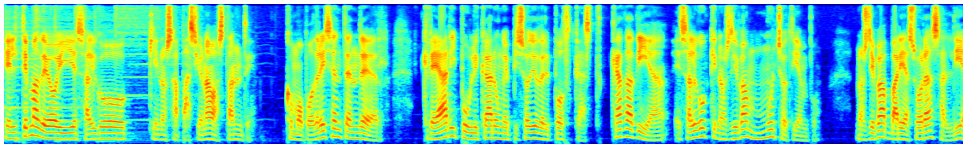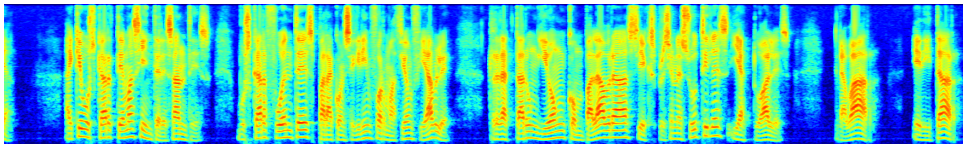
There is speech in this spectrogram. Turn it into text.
El tema de hoy es algo que nos apasiona bastante. Como podréis entender, crear y publicar un episodio del podcast cada día es algo que nos lleva mucho tiempo. Nos lleva varias horas al día. Hay que buscar temas interesantes, buscar fuentes para conseguir información fiable, redactar un guion con palabras y expresiones útiles y actuales, grabar, editar,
